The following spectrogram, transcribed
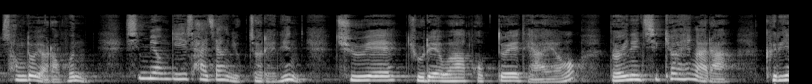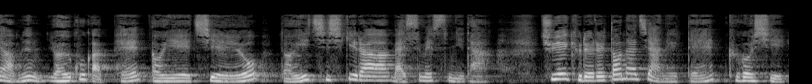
성도 여러분, 신명기 4장 6절에는 주의 규례와 법도에 대하여 너희는 지켜 행하라. 그리하면 열국 앞에 너희의 지혜요, 너희 지식이라 말씀했습니다. 주의 규례를 떠나지 않을 때 그것이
